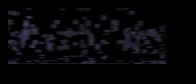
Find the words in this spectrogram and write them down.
ハハハハ!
